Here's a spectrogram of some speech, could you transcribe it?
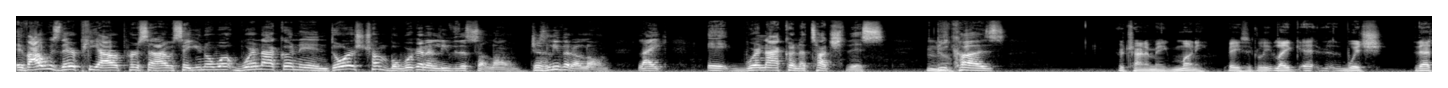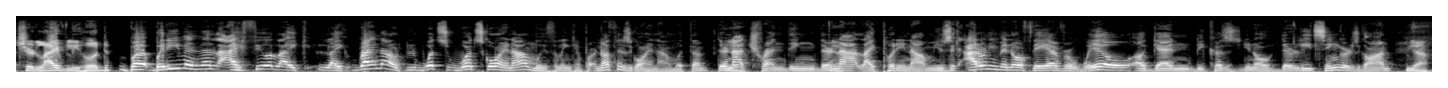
If I was their PR person, I would say, you know what, we're not going to endorse Trump, but we're going to leave this alone. Just leave it alone. Like, it, we're not going to touch this because You're trying to make money, basically. Like, eh, which that's your livelihood. but but even then i feel like like right now what's what's going on with linkin park nothing's going on with them they're not trending they're not like putting out music i don't even know if they ever will again because you know their lead singer's gone Yeah.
